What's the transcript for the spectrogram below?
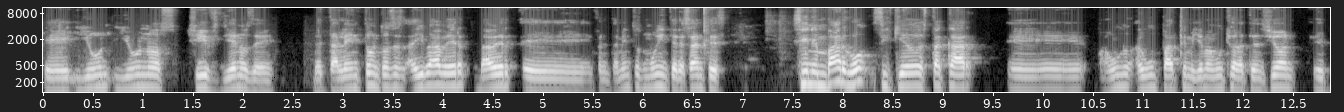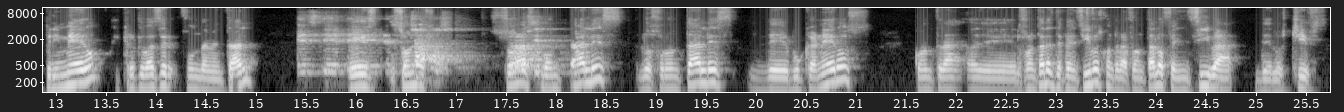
eh, y, un, y unos Chiefs llenos de, talento. Entonces ahí va a haber, va a haber eh, enfrentamientos muy interesantes. Sin embargo, sí quiero destacar eh, a, un, par que me llama mucho la atención. El primero, que creo que va a ser fundamental, es, son, los, frontales, los frontales de Bucaneros contra eh, los frontales defensivos contra la frontal ofensiva de los Chiefs.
